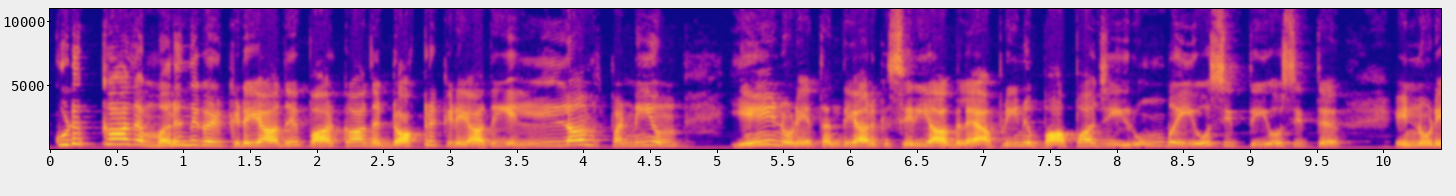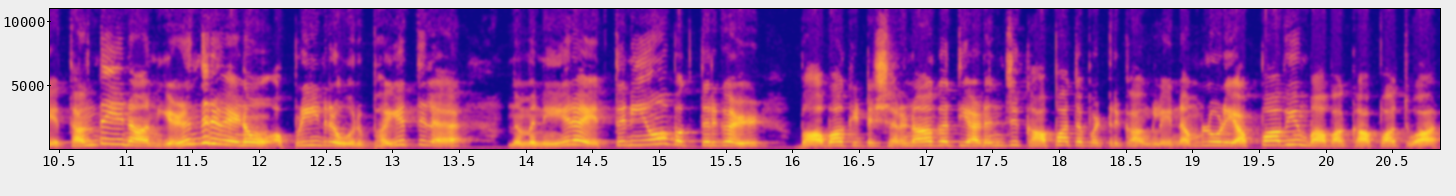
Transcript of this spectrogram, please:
கொடுக்காத மருந்துகள் கிடையாது பார்க்காத டாக்டர் கிடையாது எல்லாம் பண்ணியும் ஏன் என்னுடைய தந்தையாருக்கு சரியாகலை அப்படின்னு பாப்பாஜி ரொம்ப யோசித்து யோசித்து என்னுடைய தந்தையை நான் இழந்துருவேனோ அப்படின்ற ஒரு பயத்தில் நம்ம நேராக எத்தனையோ பக்தர்கள் பாபா கிட்ட சரணாகத்தி அடைஞ்சு காப்பாற்றப்பட்டிருக்காங்களே நம்மளுடைய அப்பாவையும் பாபா காப்பாற்றுவார்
